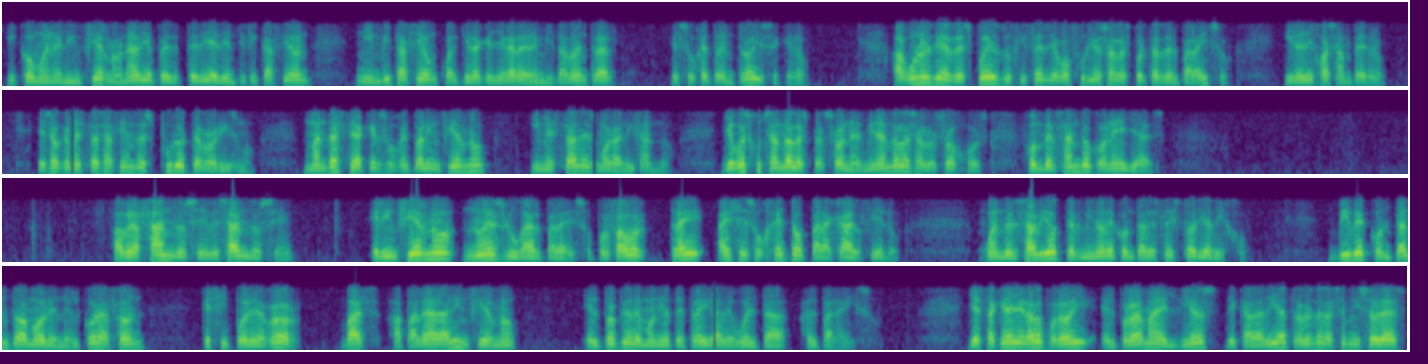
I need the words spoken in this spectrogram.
Y como en el infierno nadie pedía identificación ni invitación, cualquiera que llegara era invitado a entrar, el sujeto entró y se quedó. Algunos días después, Lucifer llegó furioso a las puertas del paraíso y le dijo a San Pedro, Eso que me estás haciendo es puro terrorismo. Mandaste a aquel sujeto al infierno y me está desmoralizando. Llegó escuchando a las personas, mirándolas a los ojos, conversando con ellas, abrazándose, besándose. El infierno no es lugar para eso. Por favor, trae a ese sujeto para acá, al cielo. Cuando el sabio terminó de contar esta historia, dijo, vive con tanto amor en el corazón que si por error vas a parar al infierno, el propio demonio te traiga de vuelta al paraíso. Y hasta aquí ha llegado por hoy el programa El Dios de cada día a través de las emisoras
